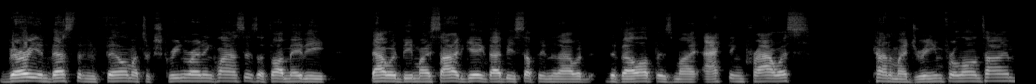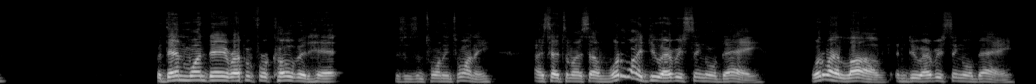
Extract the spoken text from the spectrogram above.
very invested in film. I took screenwriting classes. I thought maybe that would be my side gig. That'd be something that I would develop as my acting prowess, kind of my dream for a long time. But then one day, right before COVID hit, this was in 2020, I said to myself, what do I do every single day? What do I love and do every single day?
